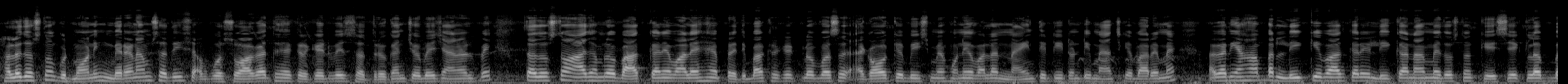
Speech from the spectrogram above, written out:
हेलो दोस्तों, गुड मॉर्निंग। मेरा नाम सतीश। आपको स्वागत है cricket with Shatrughan Choubey channel पे। तो दोस्तों, आज हम लोग बात करने वाले हैं Pratibha cricket club versus Egaur के बीच में होने वाला नाइन्थ टी ट्वेंटी मैच के बारे में। अगर यहाँ पर लीग की बात करें, लीग का नाम है दोस्तों के club.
